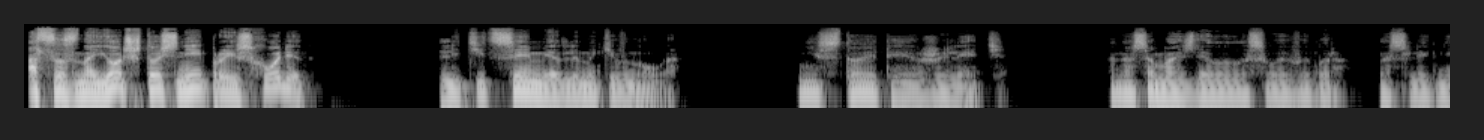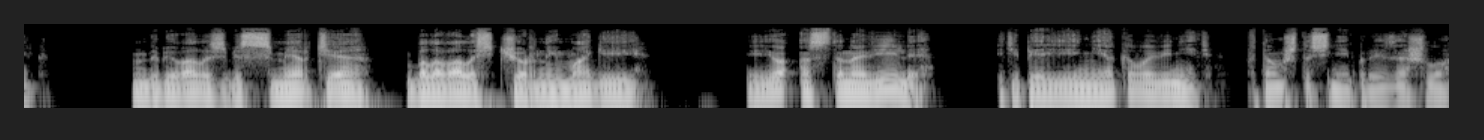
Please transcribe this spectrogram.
осознает, что с ней происходит?» Летиция медленно кивнула. «Не стоит ее жалеть. Она сама сделала свой выбор, наследник. Добивалась бессмертия, баловалась черной магией. Ее остановили, и теперь ей некого винить в том, что с ней произошло,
